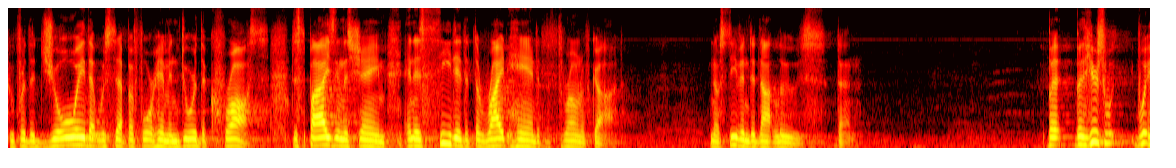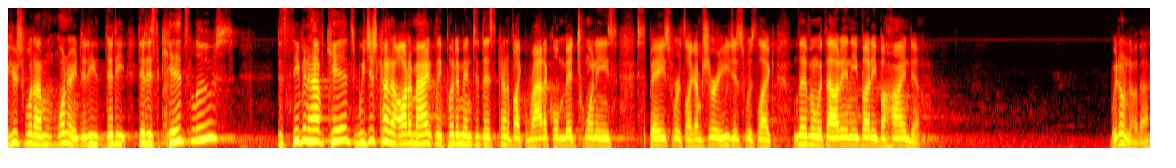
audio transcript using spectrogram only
who for the joy that was set before him endured the cross, despising the shame, and is seated at the right hand at the throne of God. No, Stephen did not lose then. But, but here's, what, here's what I'm wondering did, he, did, he, did his kids lose? Did Stephen have kids? We just kind of automatically put him into this kind of like radical mid 20s space where it's like, I'm sure he just was like living without anybody behind him. We don't know that.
